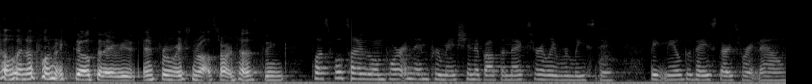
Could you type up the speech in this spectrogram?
Coming up on McNiel today, we have information about STAAR testing. Plus, we'll tell you important information about the next early release day. meal Today starts right now.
